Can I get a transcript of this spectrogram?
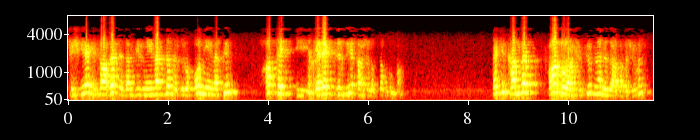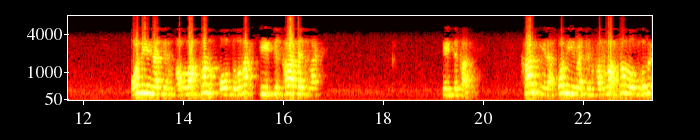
kişiye isabet eden bir nimetten ötürü o nimetin hak ettiği, gerektirdiği karşılıkta bulunmak. Peki kalbe farz olan şükür ne dedi arkadaşımız? O nimetin Allah'tan olduğuna itikad etmek. İtikad. Kalp ile o nimetin Allah'tan olduğunu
